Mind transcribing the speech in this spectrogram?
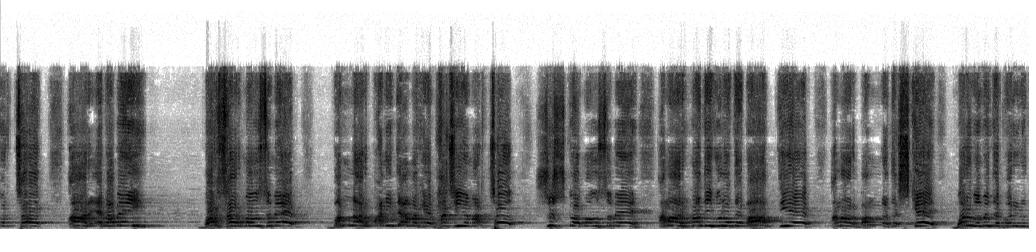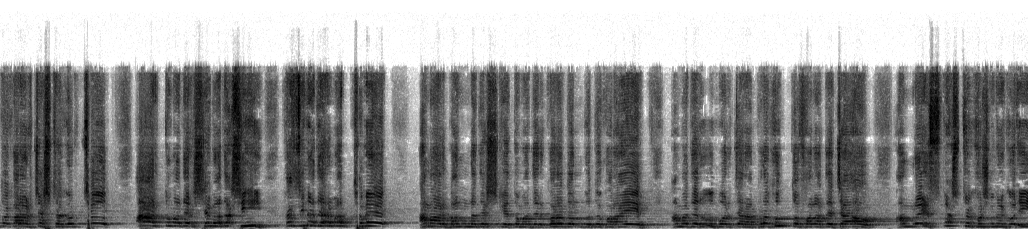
করছ, আর এভাবেই বর্ষার মৌসুমে বন্যার পানিতে আমাকে ভাসিয়ে মারছ। শুষ্ক মৌসুমে আমার নদীগুলোতে বাদ দিয়ে আমার বাংলাদেশকে মরুভূমিতে পরিণত করার চেষ্টা করছ। আর তোমাদের সেবাদাসী হাসিনাদের মাধ্যমে আমার বাংলাদেশকে তোমাদের করদলগত করায় আমাদের উপর যারা প্রভুত্ব ফলাতে চাও, আমরা স্পষ্ট ঘোষণা করি,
